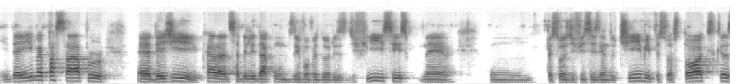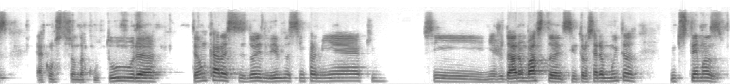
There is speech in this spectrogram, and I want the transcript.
E daí vai passar por, é, desde, cara, saber lidar com desenvolvedores difíceis, né, com pessoas difíceis dentro do time, pessoas tóxicas, a construção da cultura. Então, cara, esses dois livros, assim, para mim é que, assim, me ajudaram bastante, assim, trouxeram muita, muitos temas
